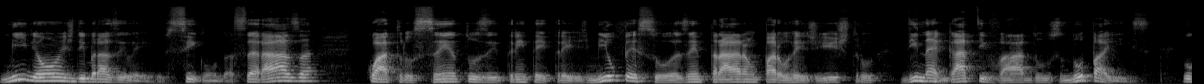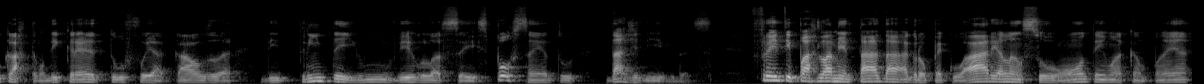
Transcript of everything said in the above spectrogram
milhões de brasileiros. Segundo a Serasa, 433 mil pessoas entraram para o registro de negativados no país. O cartão de crédito foi a causa de 31,6% das dívidas. Frente Parlamentar da Agropecuária lançou ontem uma campanha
